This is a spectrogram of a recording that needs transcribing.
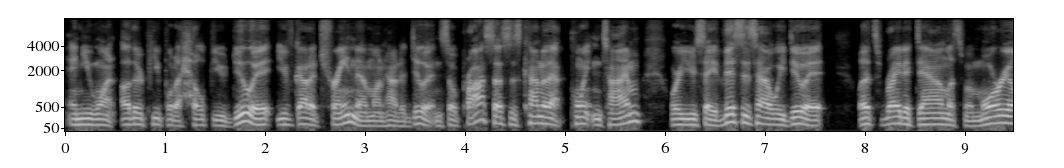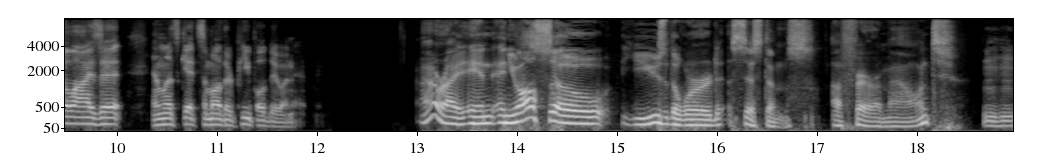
and you want other people to help you do it you've got to train them on how to do it. And so process is kind of that point in time where you say this is how we do it. Let's write it down. Let's memorialize it and let's get some other people doing it all right, and and you also use the word systems a fair amount. Mm-hmm.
